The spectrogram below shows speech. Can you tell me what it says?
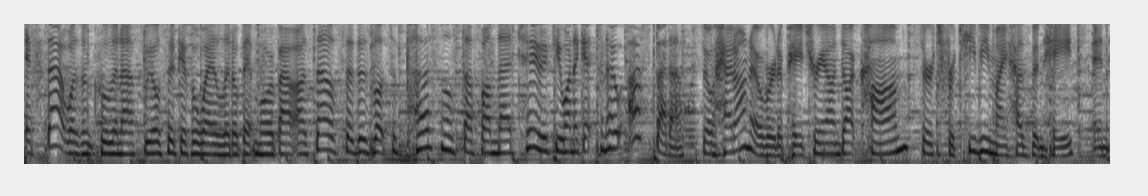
if that wasn't cool enough, we also give away a little bit more about ourselves. So there's lots of personal stuff on there too if you want to get to know us better. So head on over to patreon.com, search for TV My Husband Hates, and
